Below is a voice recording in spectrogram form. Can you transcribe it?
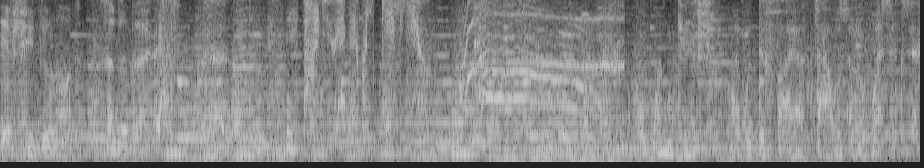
If she do not, send her back. If they find you here, they will kill you. For one kiss, I would defy a thousand Wessexes.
